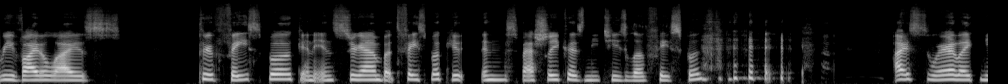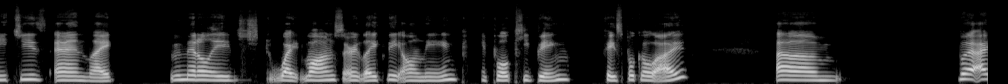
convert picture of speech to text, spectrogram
revitalize through Facebook and Instagram, but Facebook, and especially because Nichis love Facebook. I swear, like Nichis and like middle aged white moms are like the only people keeping Facebook alive. Um, but I,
